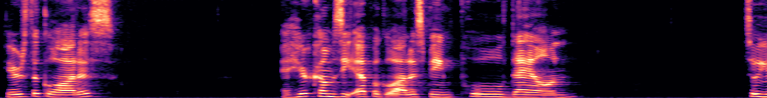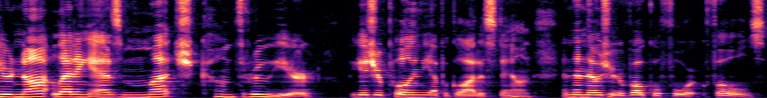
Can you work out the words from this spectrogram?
Here's the glottis. And here comes the epiglottis being pulled down. So you're not letting as much come through here because you're pulling the epiglottis down. And then those are your vocal folds,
